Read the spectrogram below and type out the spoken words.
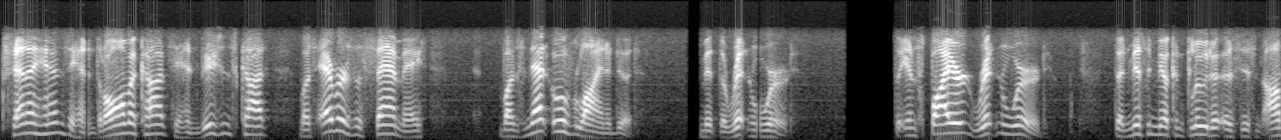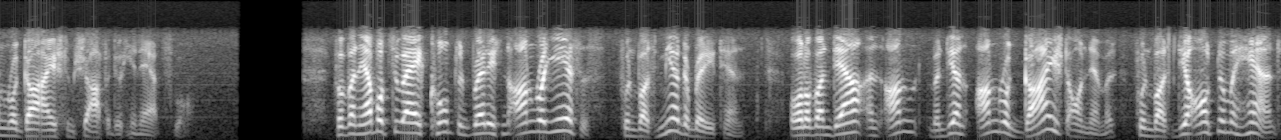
gesehen haben, sie haben Träume gehabt, sie haben Visions gehabt. Whatever is the same, was nicht aufleinen tut mit the written word. The inspired written word. Dann müssen wir conclude, es ist ein anderer Geist im Schaffen durch ihn Erzwo. Für wenn er zu euch kommt und predigt ein anderer Jesus, von was wir gepredigt haben, oder wenn der ein, an, wenn der ein anderer Geist annimmt, von was dir auch nur hand,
